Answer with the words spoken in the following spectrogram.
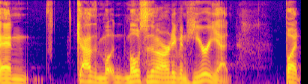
and God, most of them aren't even here yet. But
